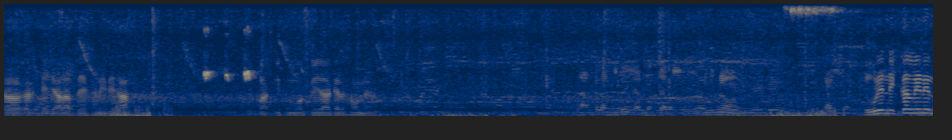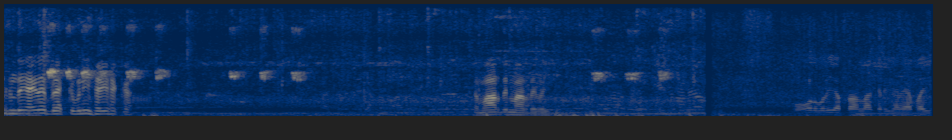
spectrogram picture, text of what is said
ਤਾਂ ਕਰਕੇ ਜ਼ਿਆਦਾ ਦੇਖ ਨਹੀਂ ਰਿਹਾ। ਤੇ ਬਾਕੀ ਤੁਹਾਨੂੰ ਅੱਗੇ ਜਾ ਕੇ ਦਿਖਾਉਂਦੇ ਆ। ਮੂਰੇ ਨਿਕਲਣੇ ਨਹੀਂ ਦਿੰਦੇ ਇਹਦੇ ਬ੍ਰੇਕ ਵੀ ਨਹੀਂ ਹੈਗਾ ਇੱਕ। ਤੇ ਮਾਰਦੇ ਮਾਰਦੇ ਬਾਈ। ਬਹੁਤ ਵਧੀਆ ਉਪਰਾਲਾ ਕਰੀ ਜਾਂਦੇ ਆ ਬਾਈ।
